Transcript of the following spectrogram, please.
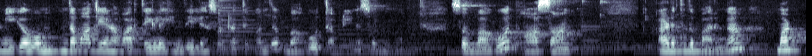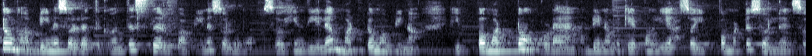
மிகவும் இந்த மாதிரியான வார்த்தைகளை ஹிந்தியில் சொல்கிறதுக்கு வந்து பகுத் அப்படின்னு சொல்லுவோம். ஸோ பகுத் ஆசான். அடுத்தது பாருங்கள் மட்டும் அப்படின்னு சொல்கிறதுக்கு வந்து சிர்ஃப் அப்படின்னு சொல்லுவோம். ஸோ ஹிந்தியில் மட்டும் அப்படின்னா இப்போ மட்டும் கூட அப்படின்னு நம்ம கேட்போம் இல்லையா? ஸோ இப்போ மட்டும் சொல்லு. ஸோ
